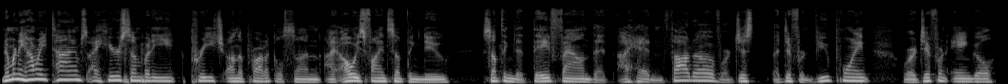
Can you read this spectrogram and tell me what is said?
No matter how many times I hear somebody preach on the prodigal son, I always find something new, something that they found that I hadn't thought of, or just a different viewpoint or a different angle.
